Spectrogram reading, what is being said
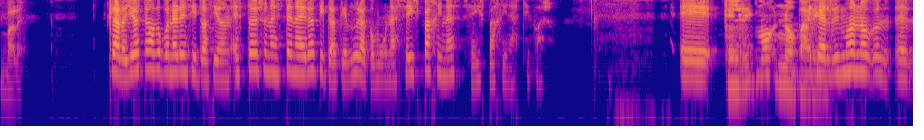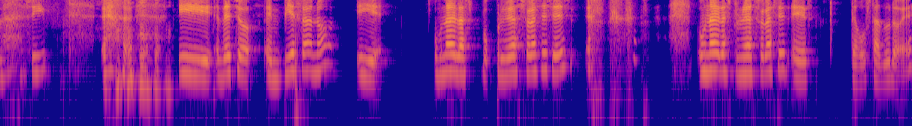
Vale. Claro, yo os tengo que poner en situación. Esto es una escena erótica que dura como unas seis páginas. Seis páginas, chicos. Eh, Que el ritmo no pare. que el ritmo no. sí. y de hecho, empieza, ¿no? Y una de las primeras frases es. una de las primeras frases es. Te gusta duro, ¿eh?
